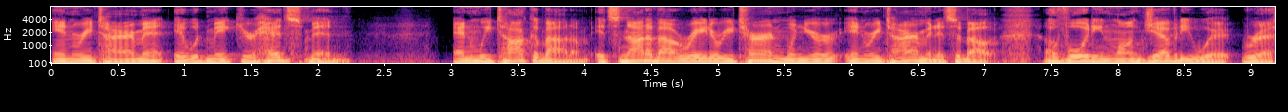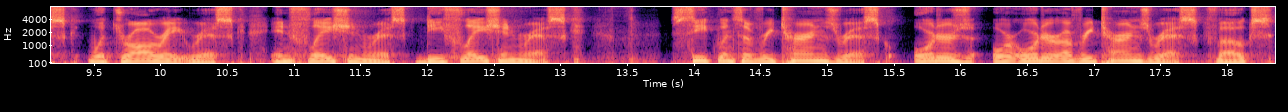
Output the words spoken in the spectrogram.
in retirement, it would make your head spin and we talk about them. It's not about rate of return when you're in retirement. It's about avoiding longevity risk, withdrawal rate risk, inflation risk, deflation risk, sequence of returns risk, orders or order of returns risk, folks,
